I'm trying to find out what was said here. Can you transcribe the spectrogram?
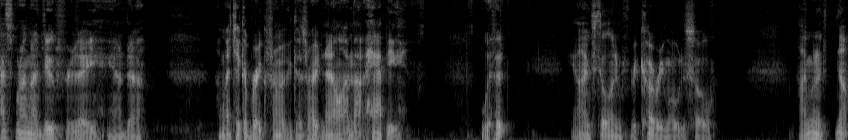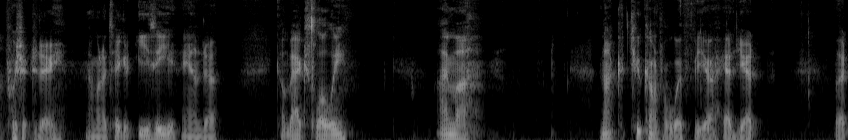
That's what I'm going to do for today. And uh, I'm going to take a break from it because right now I'm not happy with it. Yeah, I'm still in recovery mode, so I'm going to not push it today. I'm going to take it easy and uh, come back slowly. I'm uh, not too comfortable with the uh, head yet, but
